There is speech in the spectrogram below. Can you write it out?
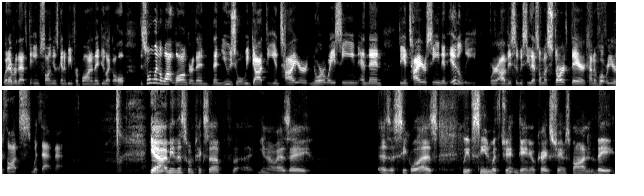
whatever that theme song is going to be for Bond, and they do like a whole. This one went a lot longer than than usual. We got the entire Norway scene and then the entire scene in Italy where obviously we see that. So I'm going to start there. Kind of what were your thoughts with that, Matt? Yeah, I mean, this one picks up, uh, you know, as a as a sequel, as we've seen with J- Daniel Craig's James Bond. They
